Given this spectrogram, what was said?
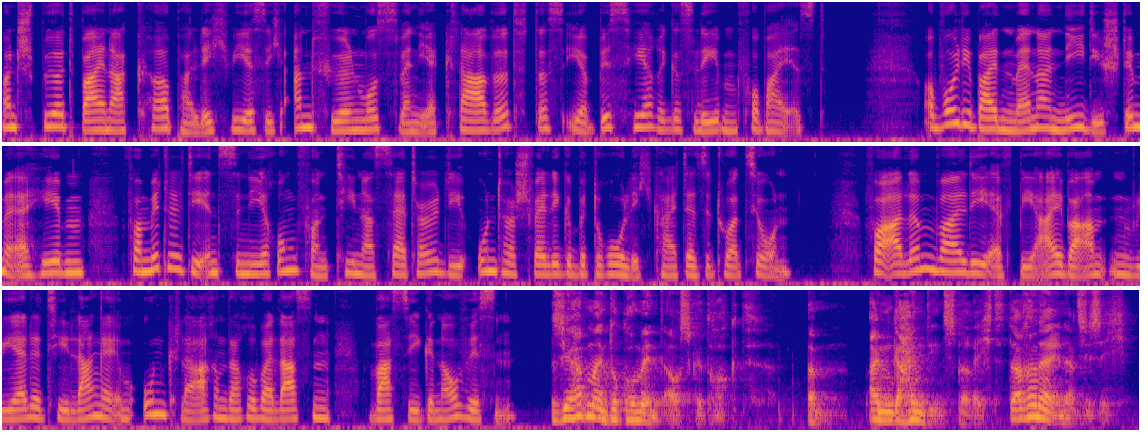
Man spürt beinahe körperlich, wie es sich anfühlen muss, wenn ihr klar wird, dass ihr bisheriges Leben vorbei ist. Obwohl die beiden Männer nie die Stimme erheben, vermittelt die Inszenierung von Tina Satter die unterschwellige Bedrohlichkeit der Situation. Vor allem, weil die FBI-Beamten Reality lange im Unklaren darüber lassen, was sie genau wissen. Sie haben ein Dokument ausgedruckt. Ähm, einen Geheimdienstbericht. Daran erinnern Sie sich?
